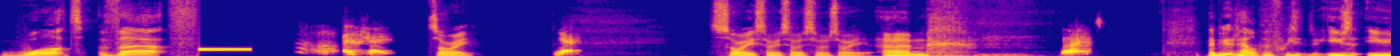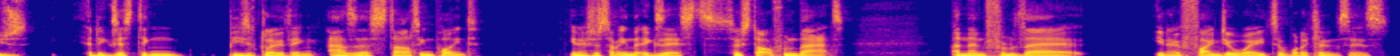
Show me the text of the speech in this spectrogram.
What the? F- Ah, okay. sorry, Yeah. sorry, sorry, sorry, sorry, sorry. Um, Right. maybe it would help if we use use an existing piece of clothing as a starting point. You know, so something that exists. So start from that, and then from there, you know, find your way to what a Clint's is.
